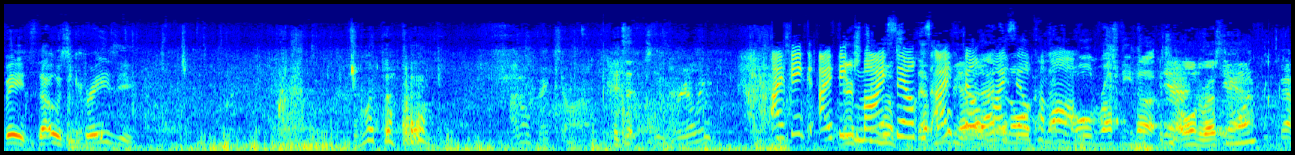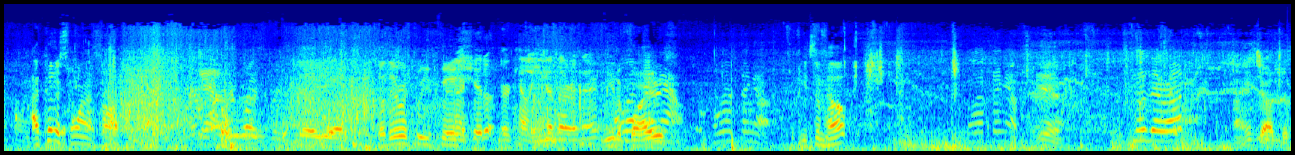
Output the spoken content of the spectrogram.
Bates, that was crazy. What the heck? I don't think so. It's a, Really? I think I think There's my two sail because I felt that's my sail old- come that's off. An old rusty hook. It's Yeah. an old rusty Yeah, one. Definitely. I could have sworn I saw it. Yeah, there was. Yeah, yeah. So there were three fish. Get it, or Kelly, you got that right there? Need a Pull that pliers? Thing out. That thing out. Need some help? Pull that thing out. Yeah. Move the rod. I ain't got this.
